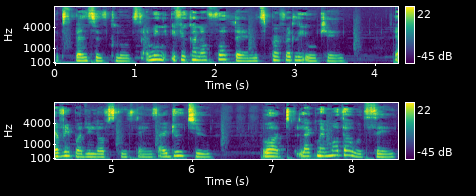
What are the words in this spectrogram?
expensive clothes. I mean, if you can afford them, it's perfectly okay. Everybody loves good things. I do too. But like my mother would say,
